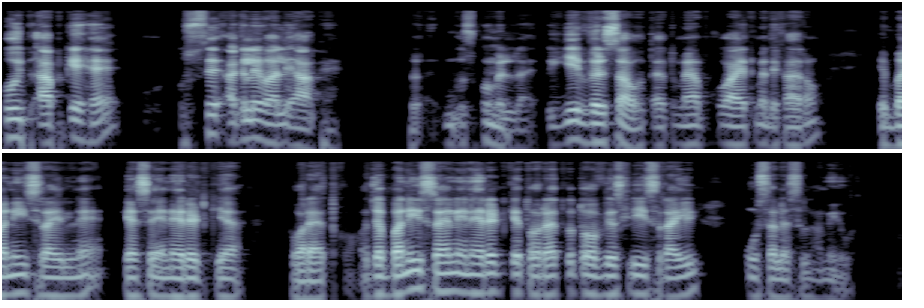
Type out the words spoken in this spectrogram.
کوئی آپ کے ہے اس سے اگلے والے آپ ہیں۔ اس کو مل رہا ہے۔ تو یہ ورثہ ہوتا ہے۔ تو میں آپ کو آیت میں دکھا رہا ہوں کہ بنی اسرائیل نے کیسے انہیریٹ کیا توریت کو۔ اور جب بنی اسرائیل نے انہیریٹ کیا توریت کو تو آبویسلی اسرائیل موسیٰ علیہ السلام ہی ہوا۔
